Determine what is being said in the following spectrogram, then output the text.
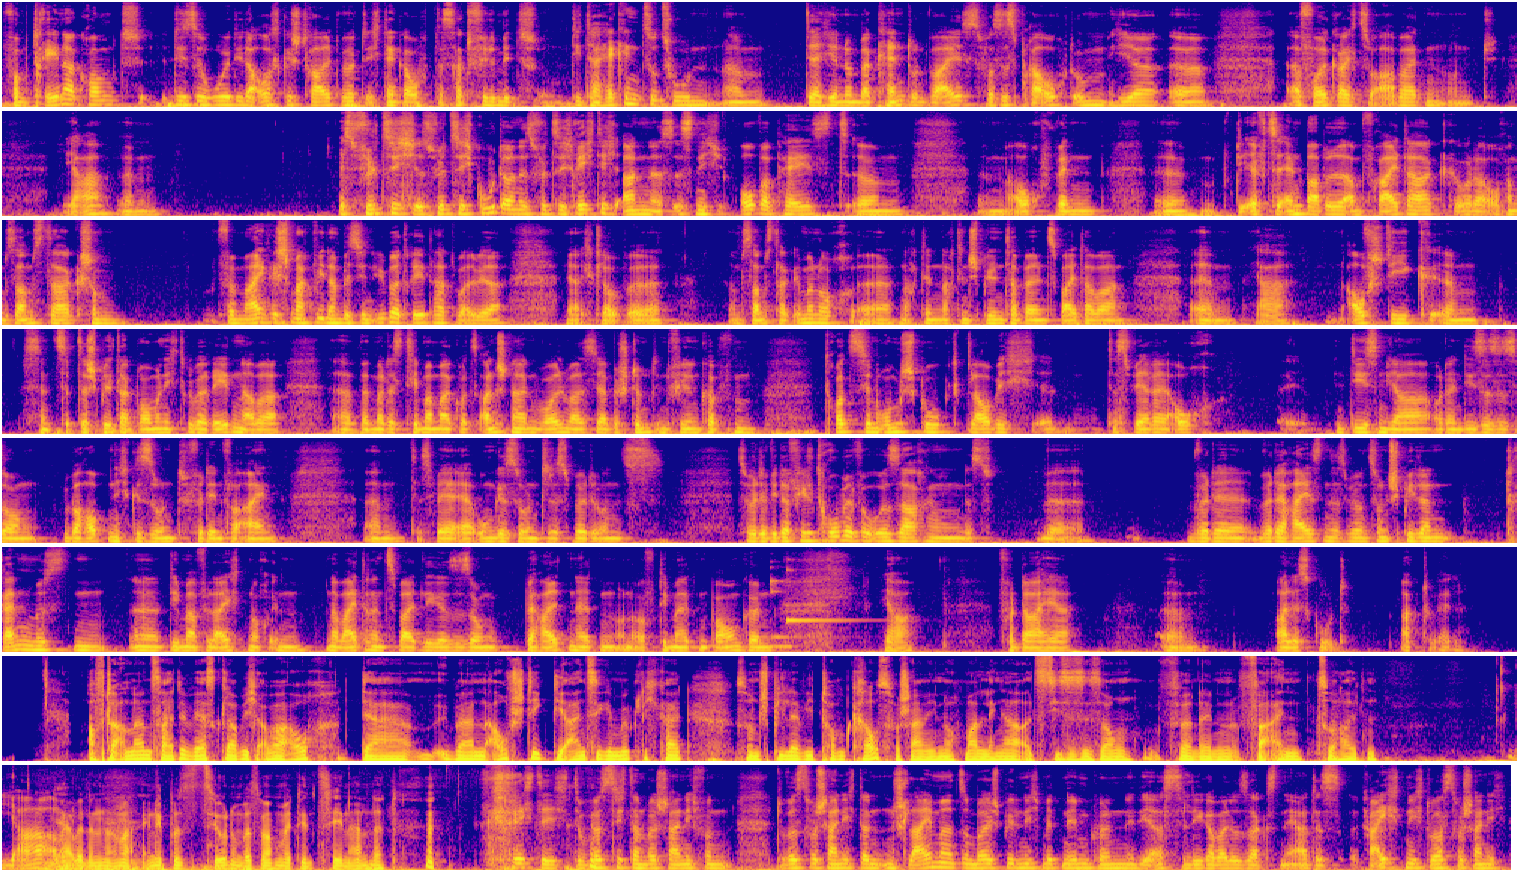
vom Trainer kommt, diese Ruhe, die da ausgestrahlt wird. Ich denke auch, das hat viel mit Dieter Hacking zu tun, ähm, der hier Nürnberg kennt und weiß, was es braucht, um hier äh, erfolgreich zu arbeiten. Und ja, ähm, es fühlt sich, es fühlt sich gut an, es fühlt sich richtig an, es ist nicht overpaced, ähm, ähm, auch wenn äh, die FCN-Bubble am Freitag oder auch am Samstag schon für meinen Geschmack wieder ein bisschen überdreht hat, weil wir, ja, ich glaube, äh, am Samstag immer noch äh, nach, den, nach den Spielen Zweiter waren. Ähm, ja, Aufstieg, ähm, sind siebter Spieltag, brauchen wir nicht drüber reden, aber äh, wenn wir das Thema mal kurz anschneiden wollen, weil es ja bestimmt in vielen Köpfen trotzdem rumspukt, glaube ich, äh, das wäre auch äh, in diesem Jahr oder in dieser Saison überhaupt nicht gesund für den Verein. Ähm, das wäre eher ungesund, das würde uns, das würde wieder viel Trubel verursachen, das äh, würde, würde heißen, dass wir uns von Spielern trennen müssten, die wir vielleicht noch in einer weiteren Zweitligasaison behalten hätten und auf die wir hätten bauen können. Ja, von daher ähm, alles gut aktuell. Auf der anderen Seite wäre es, glaube ich, aber auch der über einen Aufstieg die einzige Möglichkeit, so einen Spieler wie Tom Kraus wahrscheinlich noch mal länger als diese Saison für den Verein zu halten. Ja, aber, ja, aber dann haben wir eine Position und was machen wir mit den zehn anderen? Richtig, du wirst dich dann wahrscheinlich von, du wirst wahrscheinlich dann einen Schleimer zum Beispiel nicht mitnehmen können in die erste Liga, weil du sagst, naja, das reicht nicht. Du hast wahrscheinlich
